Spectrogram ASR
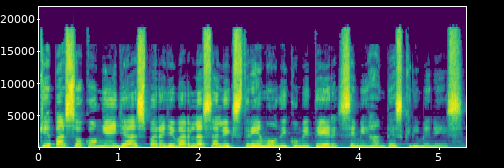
¿qué pasó con ellas para llevarlas al extremo de cometer semejantes crímenes?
